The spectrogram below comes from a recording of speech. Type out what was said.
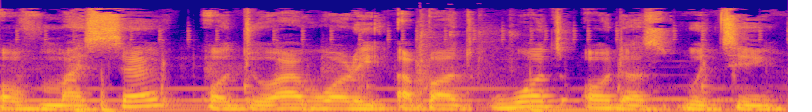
of myself or do I worry about what others will think?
